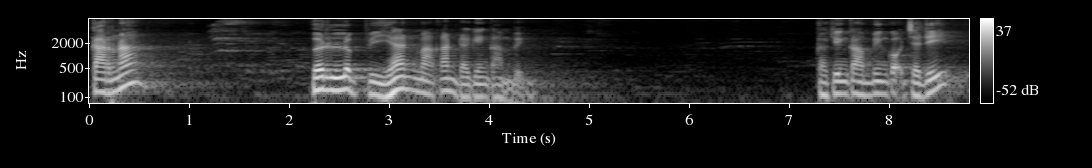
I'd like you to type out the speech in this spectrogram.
Karena berlebihan makan daging kambing. Daging kambing kok jadi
